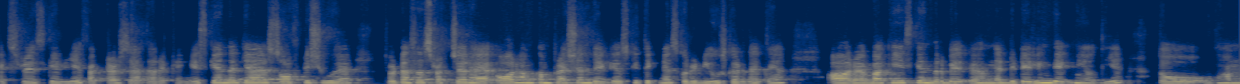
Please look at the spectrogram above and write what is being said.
एक्सरेस के लिए फैक्टर्स ज़्यादा रखेंगे। इसके अंदर क्या है सॉफ्ट टिश्यू है छोटा सा स्ट्रक्चर है और हम कंप्रेशन देके उसकी थिकनेस को रिड्यूस कर देते हैं। और बाकी इसके अंदर हमने डिटेलिंग देखनी होती है तो हम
